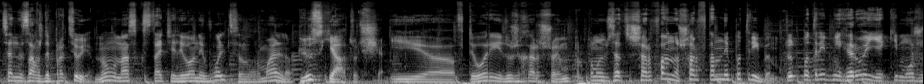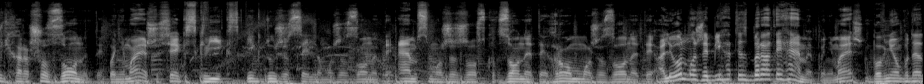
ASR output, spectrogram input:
це не завжди працює. Ну, у нас, кстати, Леон і Вольт, це нормально. Плюс я тут ще. І е, в теорії дуже хорошо. Йому пропоную взяти шарфа, але шарф там не потрібен. Тут потрібні герої, які можуть хорошо зонити. Понімаєш, ось як Сквік. Сквік дуже сильно може зонити. Емс може жорстко зонити, гром може зонити. А Леон може бігати збирати геми, понімаєш? Бо в нього буде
